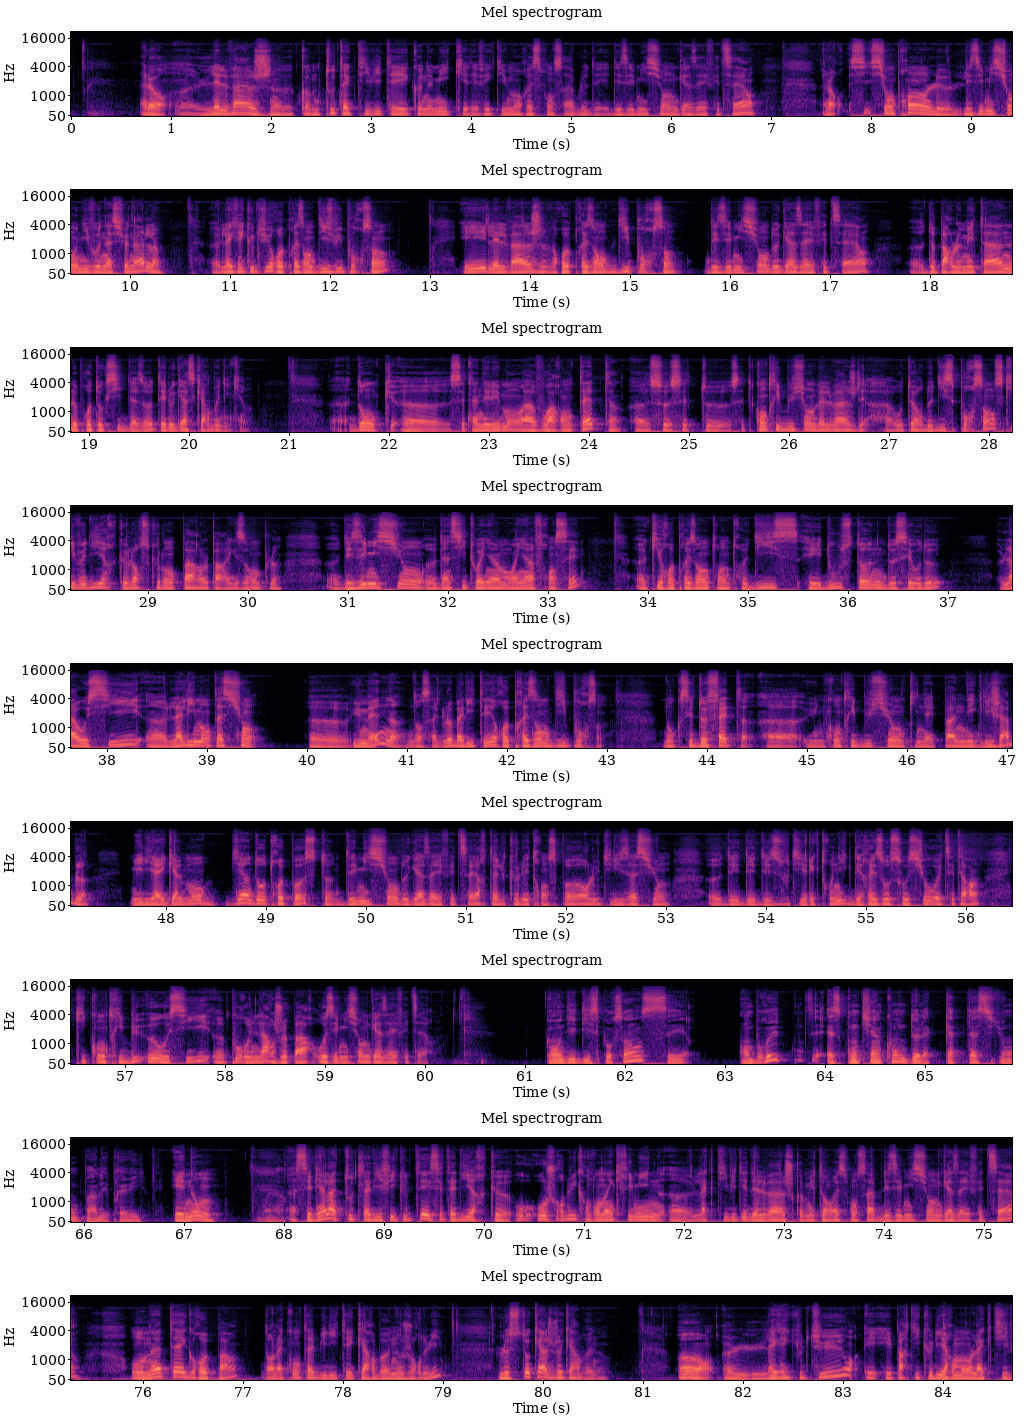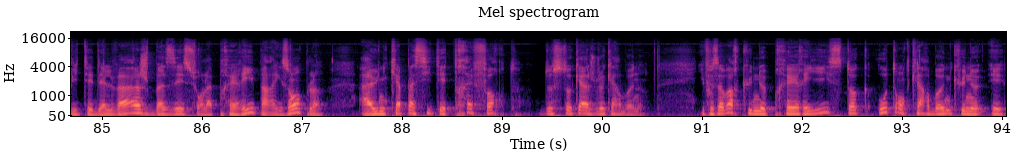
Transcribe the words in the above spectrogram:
Alors, euh, l'élevage, euh, comme toute activité économique, est effectivement responsable des, émissions de gaz à effet de serre. Alors, si, on prend le- les émissions au niveau national, euh, l'agriculture représente 18% et l'élevage représente 10% des émissions de gaz à effet de serre, de par le méthane, le protoxyde d'azote et le gaz carbonique. Euh, Donc, euh, c'est un élément à avoir en tête, euh, ce- cette, euh, cette contribution de l'élevage à hauteur de 10%, ce qui veut dire que lorsque l'on parle, par exemple, euh, des émissions euh, d'un citoyen moyen français, euh, qui représentent entre 10 et 12 tonnes de CO2, là aussi, euh, l'alimentation euh, humaine, dans sa globalité, représente 10%. Donc c'est de fait euh, une contribution qui n'est pas négligeable, mais il y a également bien d'autres postes d'émissions de gaz à effet de serre, tels que les transports, l'utilisation euh, des, des- des outils électroniques, des réseaux sociaux, etc., qui contribuent eux aussi euh, pour une large part aux émissions de gaz à effet de serre. Quand on dit 10%, c'est en brut. Est-ce qu'on tient compte de la captation par les prairies? Et non, Voilà. C'est bien là toute la difficulté, c'est-à-dire qu'aujourd'hui, quand on incrimine euh, l'activité d'élevage comme étant responsable des émissions de gaz à effet de serre, on n'intègre pas dans la comptabilité carbone aujourd'hui le stockage de carbone. Or, l'agriculture, et particulièrement l'activité d'élevage basée sur la prairie, par exemple, a une capacité très forte de stockage de carbone. Il faut savoir qu'une prairie stocke autant de carbone qu'une haie.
